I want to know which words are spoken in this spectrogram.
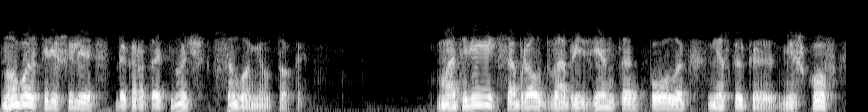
Но гости решили докоротать ночь в соломе у тока. Матвей собрал два брезента, полок, несколько мешков —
